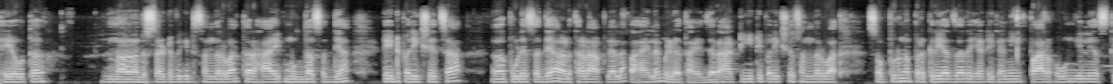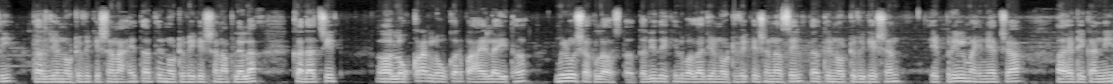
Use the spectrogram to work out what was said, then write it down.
हे होतं सर्टिफिकेट संदर्भात तर हा एक मुद्दा सध्या टेट परीक्षेचा पुढे सध्या अडथळा आपल्याला पाहायला मिळत आहे. जर हा टी ई टी परीक्षेसंदर्भात संपूर्ण प्रक्रिया जर या ठिकाणी पार होऊन गेली असती तर जे नोटिफिकेशन आहे तर ते नोटिफिकेशन आपल्याला कदाचित लवकरात लवकर पाहायला इथं मिळू शकलं असतं. तरी देखील बघा जे नोटिफिकेशन असेल तर ते नोटिफिकेशन एप्रिल महिन्याच्या या ठिकाणी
